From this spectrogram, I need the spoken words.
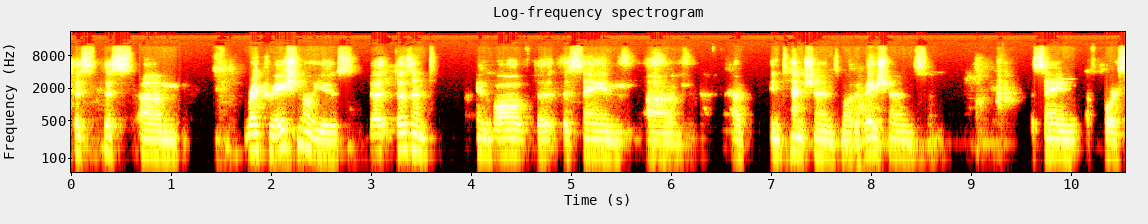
this this um, recreational use doesn't involve the, the same um, uh, intentions, motivations, the same, of course,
